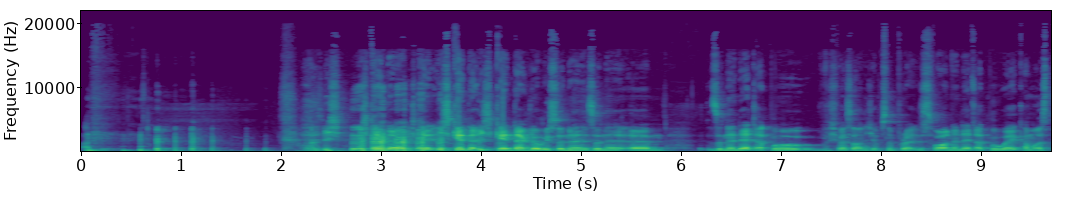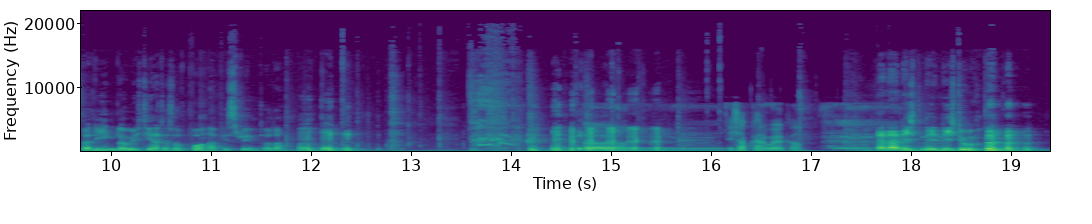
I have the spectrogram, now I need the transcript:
anbieten. also ich, ich kenne da, ich kenn, ich kenn da, ich kenn da glaube ich, so eine, so eine, ähm, so eine NetAtmo, ich weiß auch nicht, ob es eine, es war eine NetAtmo Welcome aus Berlin, glaube ich, die hat das auf Pornhub gestreamt, oder? ähm, ich habe keine Welcome. Nein, nein, nicht, nicht, nicht du.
